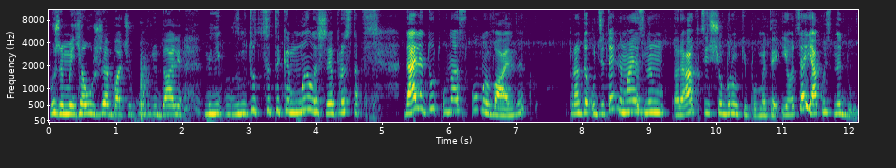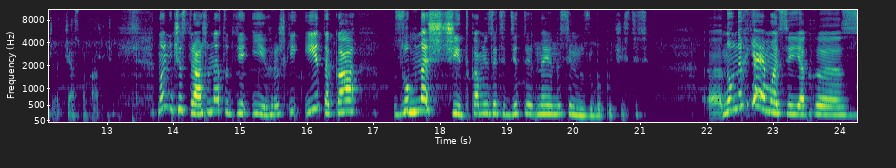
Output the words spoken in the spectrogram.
боже, ми, я вже бачу кухню далі. Мені ну, тут це таке миле, що я просто. Далі тут у нас умивальник. Правда, у дітей немає з ним реакції, щоб руки помити. І оце якось не дуже, чесно кажучи. Ну, нічого страшного, у нас тут є іграшки і така зубна щітка. Мені здається, діти нею не сильно зуби почистять. Е, ну, в них є емоції, як е, з,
